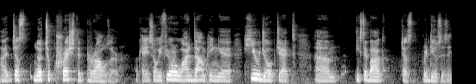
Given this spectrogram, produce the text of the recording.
uh, just not to crash the browser. Okay, so if you are dumping a huge object, um, Xdebug just reduces it.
